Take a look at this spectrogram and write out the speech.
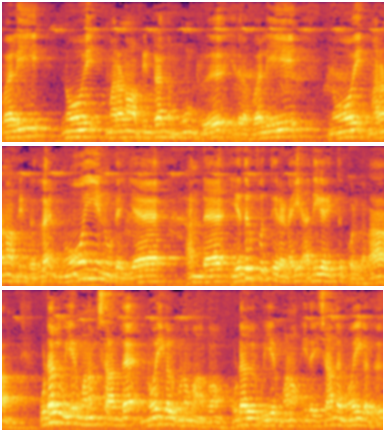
வலி நோய் மரணம் அப்படின்ற அந்த மூன்று இதில் வலி நோய் மரணம் அப்படின்றதுல நோயினுடைய அந்த எதிர்ப்பு திறனை அதிகரித்துக் கொள்ளலாம். உடல் உயிர் மனம் சார்ந்த நோய்கள் குணமாகும். உடல் உயிர் மனம் இதை சார்ந்த நோய்கள்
